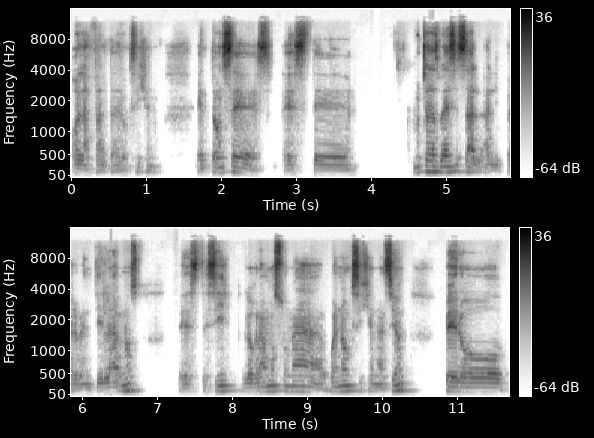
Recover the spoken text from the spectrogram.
o la falta de oxígeno. Entonces, este, muchas veces al, al hiperventilarnos, este, sí, logramos una buena oxigenación, pero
